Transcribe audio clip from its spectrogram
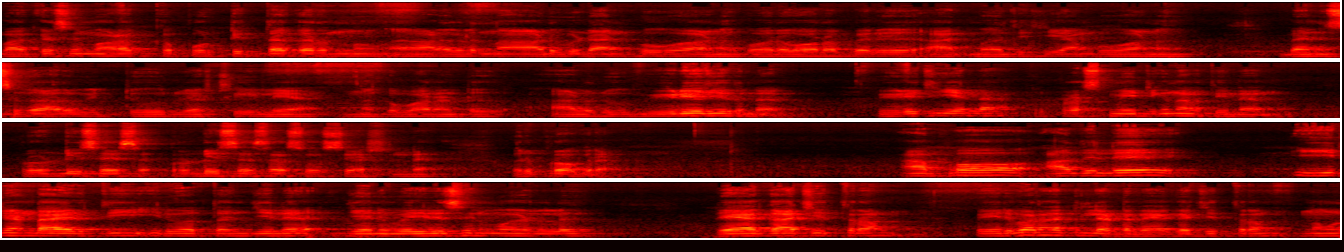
ബാക്കി സിനിമകളൊക്കെ പൊട്ടിത്തകർന്നു. ആളുകൾ നാട് വിടാൻ പോവുകയാണ് കുറേ കുറേ പേര് ആത്മഹത്യ ചെയ്യാൻ പോവുകയാണ് ബെൻസ് കാർ വിറ്റു ഒരു രക്ഷയില്ല എന്നൊക്കെ പറഞ്ഞിട്ട് ആളൊരു വീഡിയോ ചെയ്തിട്ടുണ്ടായിരുന്നു. വീഡിയോ ചെയ്യല്ല ഒരു പ്രസ് മീറ്റിംഗ് നടത്തിയിട്ടുണ്ടായിരുന്നു. പ്രൊഡ്യൂസേഴ്സ് പ്രൊഡ്യൂസേഴ്സ് അസോസിയേഷന്റെ ഒരു പ്രോഗ്രാം. അപ്പോൾ അതിൽ ഈ രണ്ടായിരത്തി ഇരുപത്തഞ്ചിലെ ജനുവരിയിലെ സിനിമകളിൽ രേഖാചിത്രം പേര് പറഞ്ഞിട്ടില്ല കേട്ടോ. രേഖാചിത്രം നമ്മൾ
